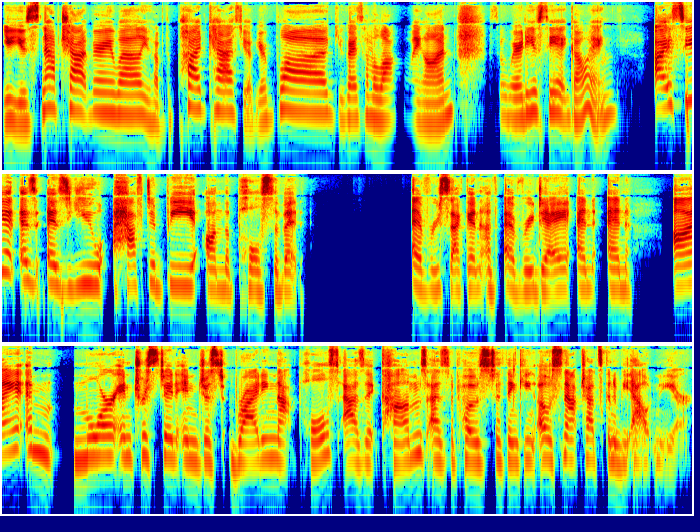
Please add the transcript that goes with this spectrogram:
you use Snapchat very well. You have the podcast, you have your blog. You guys have a lot going on. So where do you see it going? I see it as as you have to be on the pulse of it every second of every day and and I am more interested in just riding that pulse as it comes as opposed to thinking, oh, Snapchat's going to be out in a year.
